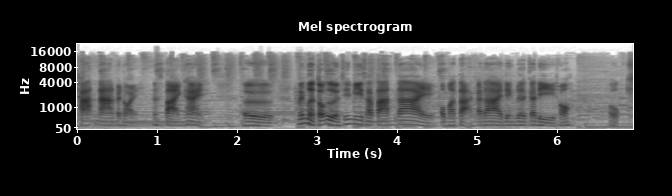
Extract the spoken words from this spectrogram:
ชาร์จนานไปหน่อยตายง่าย เออ ไม่เหมือนตัวอื่นที่มีสตาร์ทได้อมาตะก็ได้เด้งเลือดก็ดีเนาะโอเค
